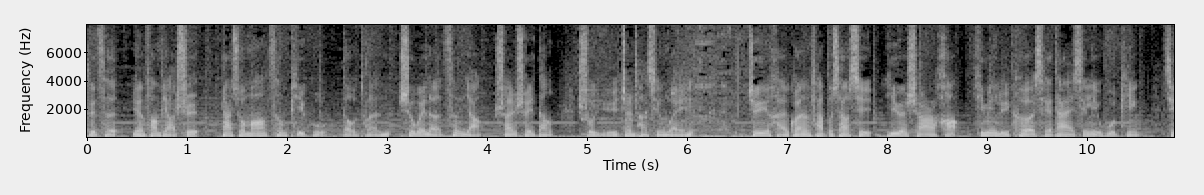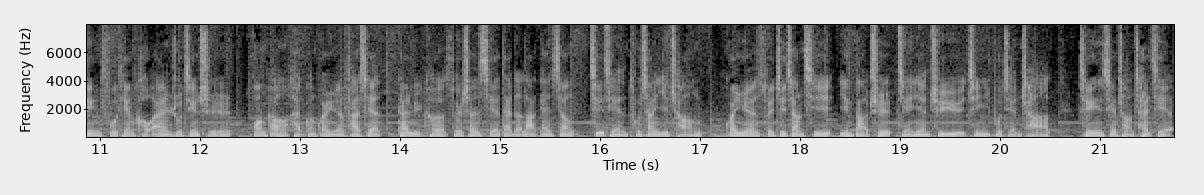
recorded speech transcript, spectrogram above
对此，园方表示，大熊猫蹭屁股、抖臀是为了蹭痒、甩水等，属于正常行为。据海关发布消息，一月十二号，一名旅客携带行李物品经福田口岸入境时，黄岗海关官员发现该旅客随身携带的拉杆箱机检图像异常，官员随即将其引导至检验区域进一步检查。经现场拆解，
